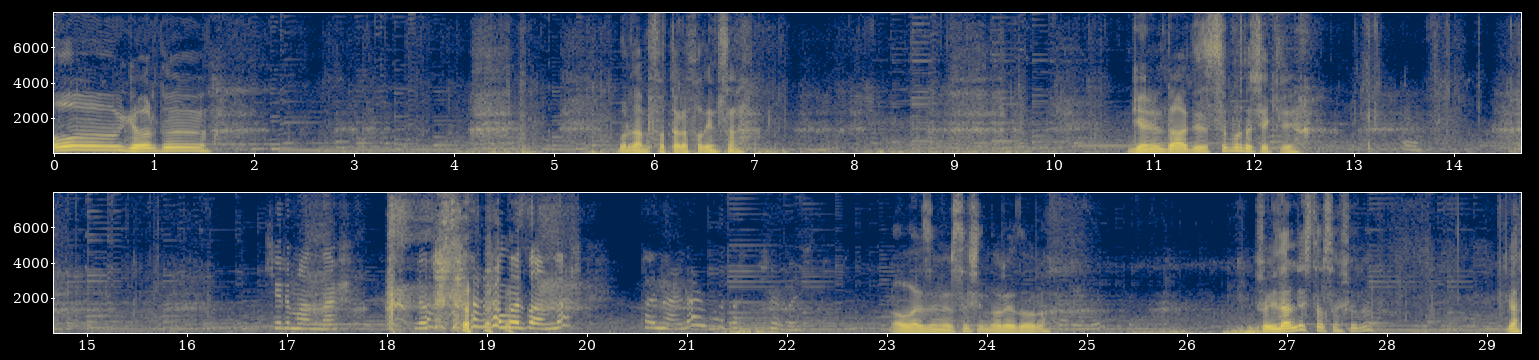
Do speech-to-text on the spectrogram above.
Oo gördüm. Buradan bir fotoğraf alayım sana. Gönül Dağı dizisi burada çekiliyor. Kerimanlar, Ramazan, Ramazanlar, Tanerler burada. Şurada. Allah izin verirse şimdi oraya doğru. Şöyle ilerle istersen şöyle. Gel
